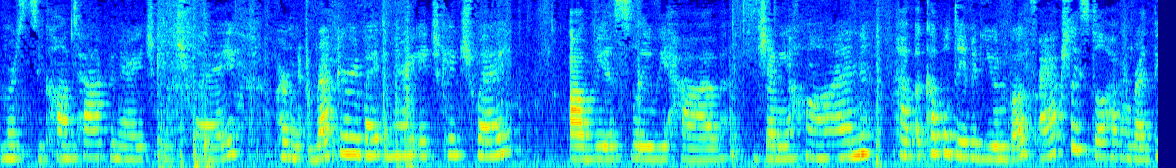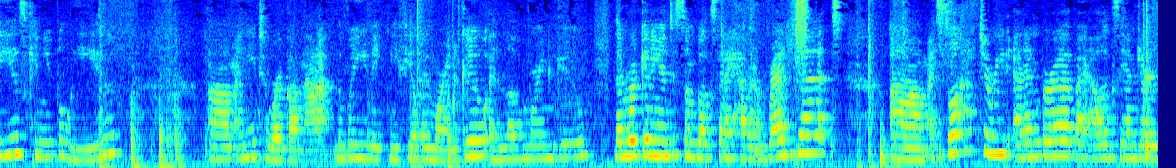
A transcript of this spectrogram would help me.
Emergency Contact by Mary H.K. Choi. Permanent Record by Mary H.K. Choi. Obviously, we have Jenny Han. Have a couple David Yoon books. I actually still haven't read these. Can you believe? Um, I need to work on that. The Way You Make Me Feel by Maurene Goo. I love Maurene Goo. Then we're getting into some books that I haven't read yet. Um, I still have to read Edinburgh by Alexander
